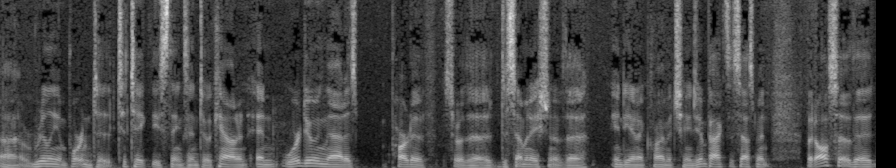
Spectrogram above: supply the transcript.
uh, really important to, to take these things into account. And, and we're doing that as part of sort of the dissemination of the Indiana Climate Change Impacts Assessment, but also the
